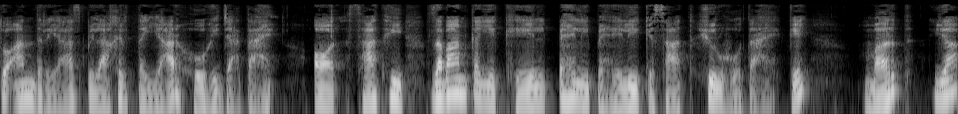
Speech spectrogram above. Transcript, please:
تو اندریاز بلاخر تیار ہو ہی جاتا ہے اور ساتھ ہی زبان کا یہ کھیل پہلی پہلی کے ساتھ شروع ہوتا ہے کہ مرد یا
